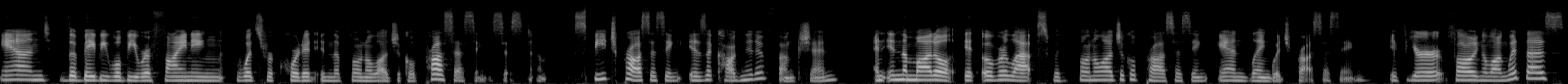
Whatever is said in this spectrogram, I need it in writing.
and the baby will be refining what's recorded in the phonological processing system. Speech processing is a cognitive function and in the model, it overlaps with phonological processing and language processing. If you're following along with us,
